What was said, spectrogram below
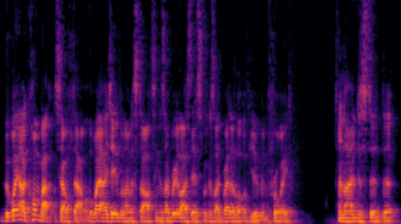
the way I combat self doubt, the way I did when I was starting, is I realized this because I'd read a lot of Jung and Freud, and I understood that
